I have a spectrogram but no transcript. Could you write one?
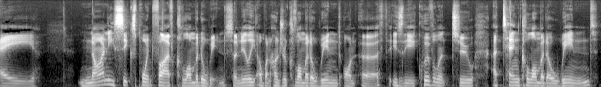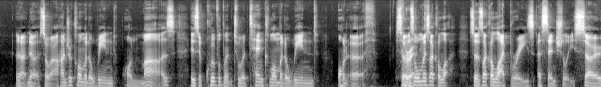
a 96.5 kilometer wind, so nearly a 100 kilometer wind on Earth, is the equivalent to a 10 kilometer wind. No, no, sorry, a 100 kilometer wind on Mars is equivalent to a 10 kilometer wind on Earth. So it's almost like a light. So it's like a light breeze essentially. So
